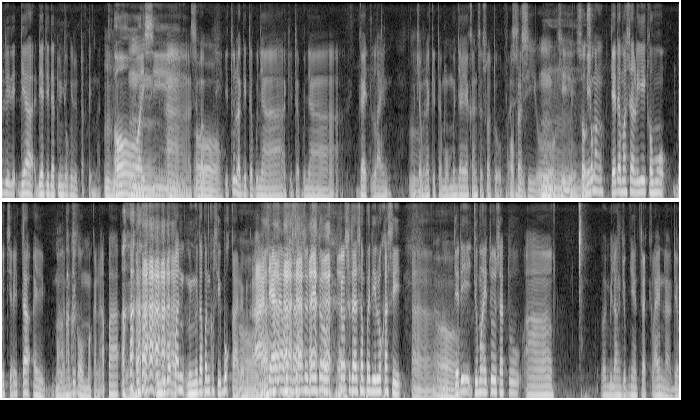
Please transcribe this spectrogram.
di- dia dia tidak tunjuk itu taklimat. Oh, I see. Ah, sebab Oh. itulah kita punya kita punya guideline Macam mana kita mau menjayakan sesuatu operasi. Operasi. Oh, Hmm. okay. So, so Memang tiada masa lagi kau mau bercerita Eh malam nanti kau mau makan apa Minggu depan Minggu depan kau sibuk kan oh. ah, Tiada masa sudah itu Kau sudah sampai di lokasi Ah. oh. Jadi cuma itu satu uh, Orang bilang dia punya track lain lah Dia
